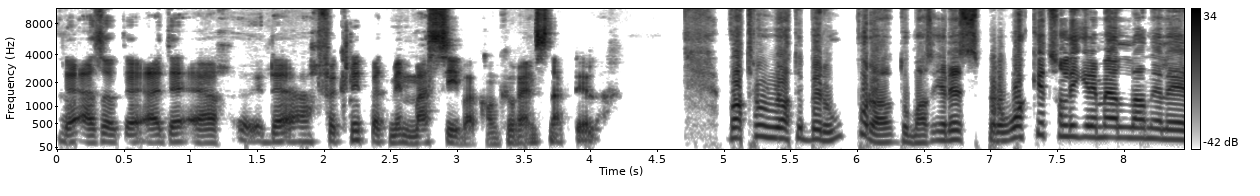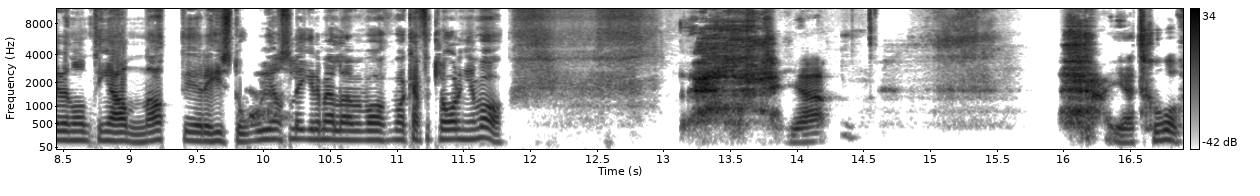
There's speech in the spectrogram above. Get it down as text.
det, alltså det, är, det, är, det är förknippat med massiva konkurrensnackdelar. Vad tror du att det beror på då, Thomas? Är det språket som ligger emellan eller är det någonting annat? Är det historien ja. som ligger emellan? Vad, vad kan förklaringen vara? Ja, jag tror,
